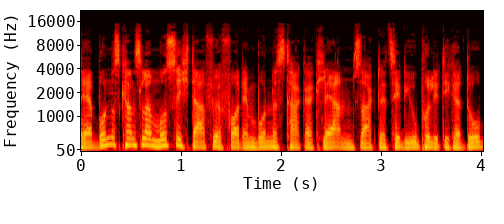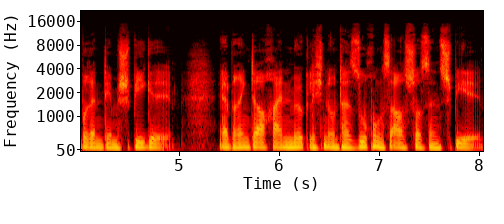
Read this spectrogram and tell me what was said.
Der Bundeskanzler muss sich dafür vor dem Bundestag erklären, sagte CDU-Politiker Dobrindt dem Spiegel. Er bringt auch einen möglichen Untersuchungsausschuss ins Spiel.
